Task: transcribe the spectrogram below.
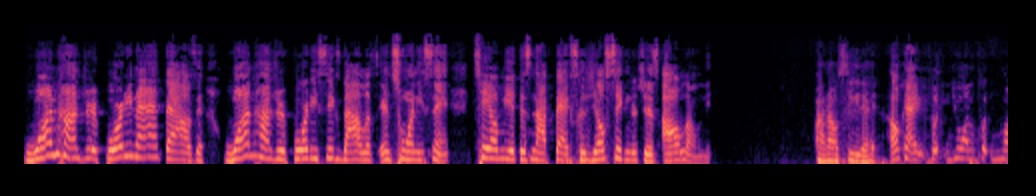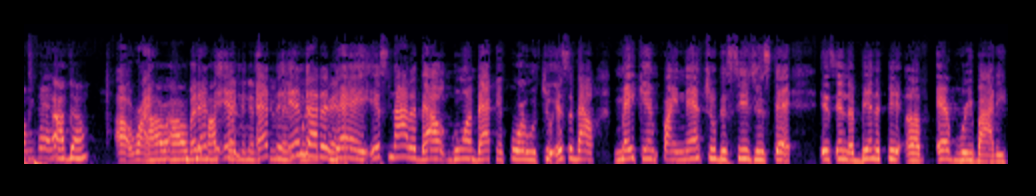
$149,146.20. Tell me if it's not facts because your signature is all on it. I don't see that. Okay, but you want to put you want me to? I don't. All right. I'll- I'll but at the end, statement in a at the end of the day, it's not about going back and forth with you. It's about making financial decisions that is in the benefit of everybody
